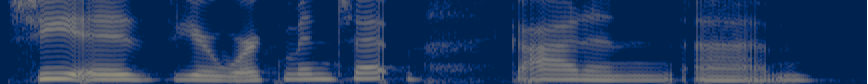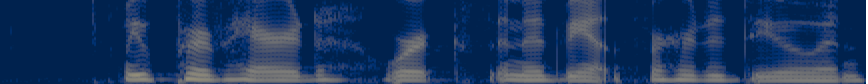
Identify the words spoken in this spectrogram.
she is your workmanship, God, and you've prepared works in advance for her to do, and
